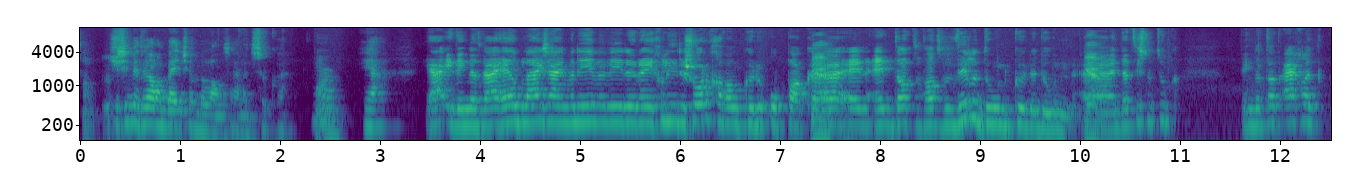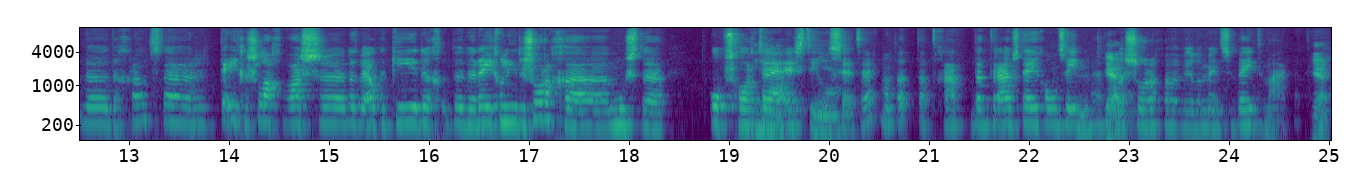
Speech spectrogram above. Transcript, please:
Nou, Dus je bent wel een beetje een balans aan het zoeken. mooi. Ja. Ja, ik denk dat wij heel blij zijn wanneer we weer de reguliere zorg gewoon kunnen oppakken. Ja. En, en dat wat we willen doen, kunnen doen. Eh, Ja. en dat is natuurlijk, ik denk dat dat eigenlijk de, de grootste tegenslag was. eh, dat we elke keer de, de, de reguliere zorg eh, moesten opschorten Ja, en stilzetten. Want dat, dat, gaat, dat druist tegen ons in. We Ja. willen zorgen, we willen mensen beter maken. Ja.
